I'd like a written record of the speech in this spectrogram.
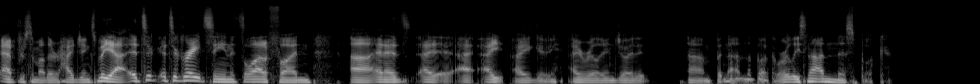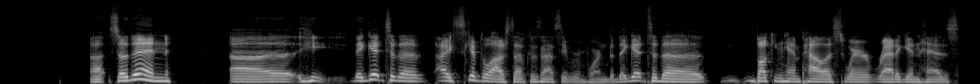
after some other hijinks. But yeah, it's a it's a great scene. It's a lot of fun, uh, and it's I I I, I agree. I really enjoyed it, um, but not in the book, or at least not in this book. Uh, so then, uh, he they get to the. I skipped a lot of stuff because it's not super important, but they get to the Buckingham Palace where Ratigan has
